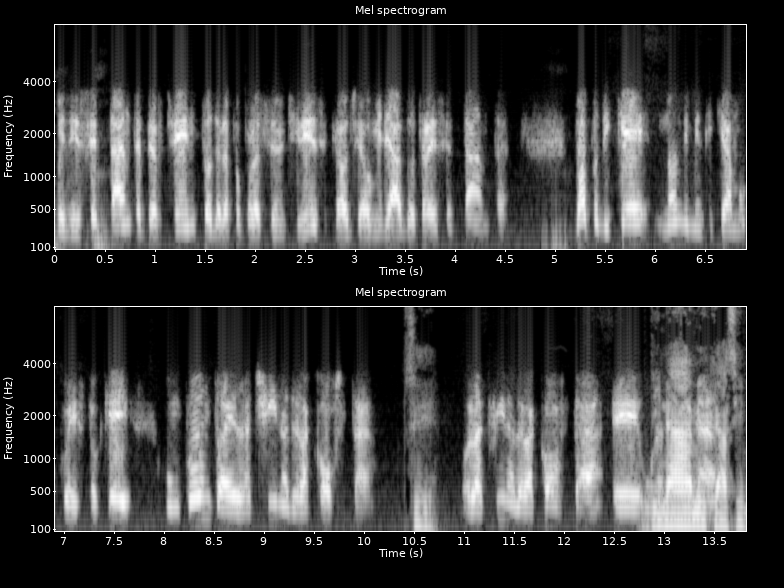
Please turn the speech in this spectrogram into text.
Quindi il 70% della popolazione cinese che oggi è 1 miliardo e 370. Dopodiché non dimentichiamo questo, che un conto è la Cina della costa, Sì, la Cina della costa è una dinamica, sì,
